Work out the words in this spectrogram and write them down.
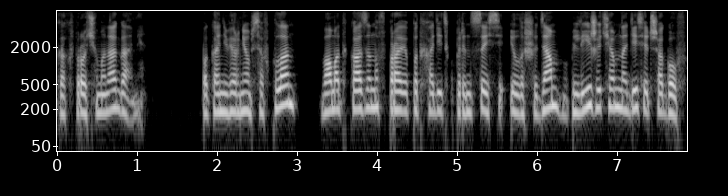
как, впрочем, и ногами. Пока не вернемся в клан, вам отказано в праве подходить к принцессе и лошадям ближе, чем на 10 шагов,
